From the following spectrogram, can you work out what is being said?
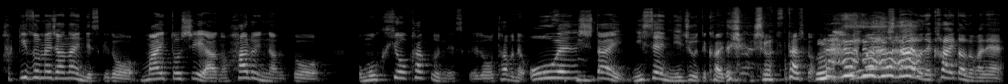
書き初めじゃないんですけど、毎年、あの、春になると、目標書くんですけど、多分ね、応援したい2020って書いた気がします。確か。応援したいをね、書いたのがね、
